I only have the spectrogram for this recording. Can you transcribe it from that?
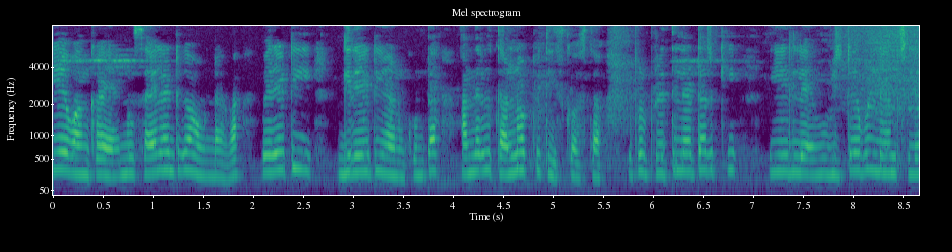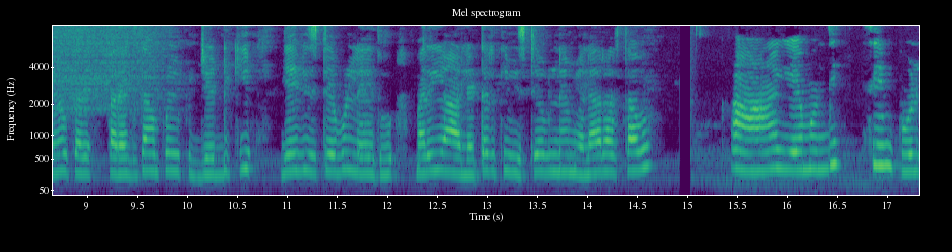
ఏ వంకాయ? నువ్వు సైలెంట్గా ఉండవా వెరైటీ గిరేటీ అనుకుంటా అందరికి తలనొప్పి తీసుకొస్తావు ఇప్పుడు ప్రతి లెటర్కి ఈ వెజిటేబుల్ నేమ్స్ లేవు కదా. ఫర్ ఎగ్జాంపుల్ ఇప్పుడు జెడ్కి ఏ వెజిటేబుల్ లేదు. మరి ఆ లెటర్కి వెజిటేబుల్ నేమ్ ఎలా రాస్తావు? ఏముంది? సింపుల్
